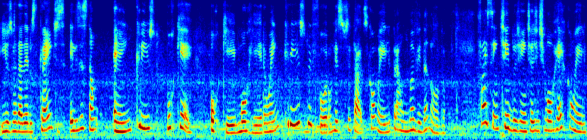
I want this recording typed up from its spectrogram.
E os verdadeiros crentes, eles estão em Cristo. Por quê? Porque morreram em Cristo e foram ressuscitados com Ele para uma vida nova. Faz sentido, gente, a gente morrer com Ele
